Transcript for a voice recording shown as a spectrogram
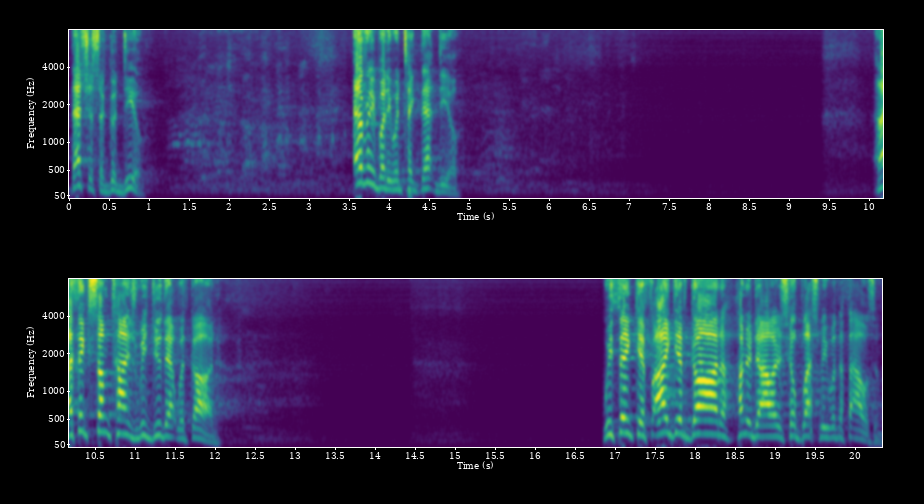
That's just a good deal. Everybody would take that deal. And I think sometimes we do that with God. We think if I give God $100, he'll bless me with a 1000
